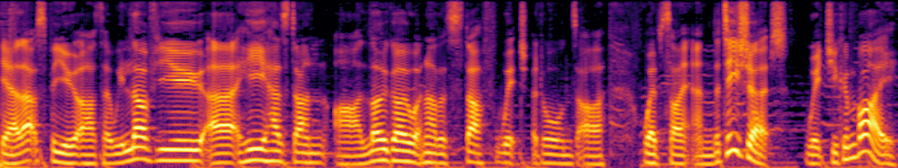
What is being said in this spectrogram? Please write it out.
Yeah, that's for you, Arthur. We love you. Uh, he has done our logo and other stuff, which adorns our website and the t shirt, which you can buy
